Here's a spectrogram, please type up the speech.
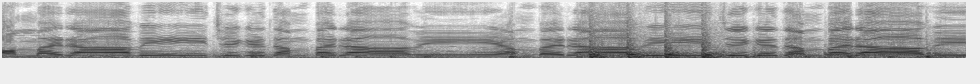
അമരാവേ ജഗദംബരാവേ അംബരാവേ ജഗദംബരാവേ.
